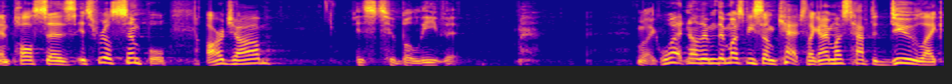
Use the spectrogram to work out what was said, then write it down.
and Paul says it's real simple. Our job is to believe it. We're like, what? No, there, there must be some catch. Like, I must have to do like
